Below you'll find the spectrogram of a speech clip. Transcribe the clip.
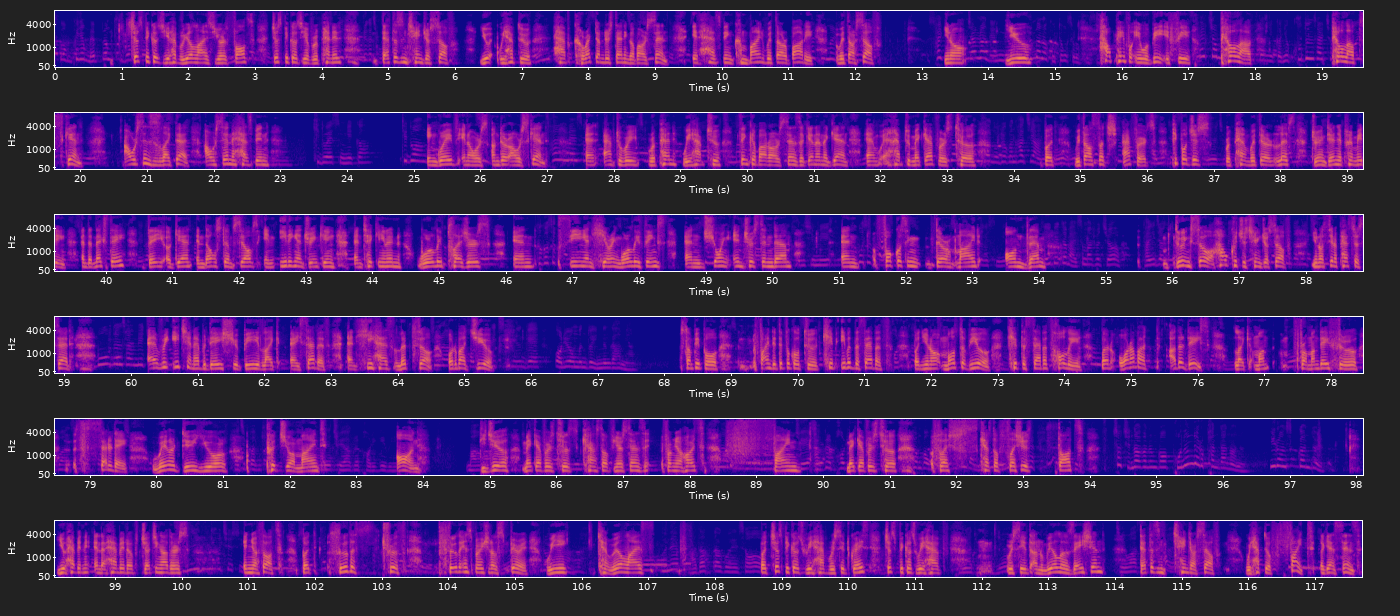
just because you have realized your faults, just because you have repented, that doesn't change yourself. You, we have to have correct understanding of our sin. It has been combined with our body, with ourself. You know, you, how painful it would be if we peel out, peel out skin. Our sins is like that. Our sin has been engraved in our, under our skin. And after we repent, we have to think about our sins again and again, and we have to make efforts to but without such efforts, people just repent with their lips during Daniel prayer meeting, and the next day they again indulge themselves in eating and drinking and taking in worldly pleasures and seeing and hearing worldly things and showing interest in them and focusing their mind on them. Doing so, how could you change yourself? You know, senior pastor said, every each and every day should be like a Sabbath, and he has lived so. What about you? Some people find it difficult to keep even the Sabbath, but you know, most of you keep the Sabbath holy. But what about other days, like from Monday through Saturday? Where do you put your mind on? Did you make efforts to cast off your sins from your hearts? Find make efforts to flesh, cast off fleshly thoughts. You have been in the habit of judging others in your thoughts, but through the truth, through the inspiration of Spirit, we can realize. But just because we have received grace, just because we have received unrealization, that doesn't change ourselves. We have to fight against sins.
